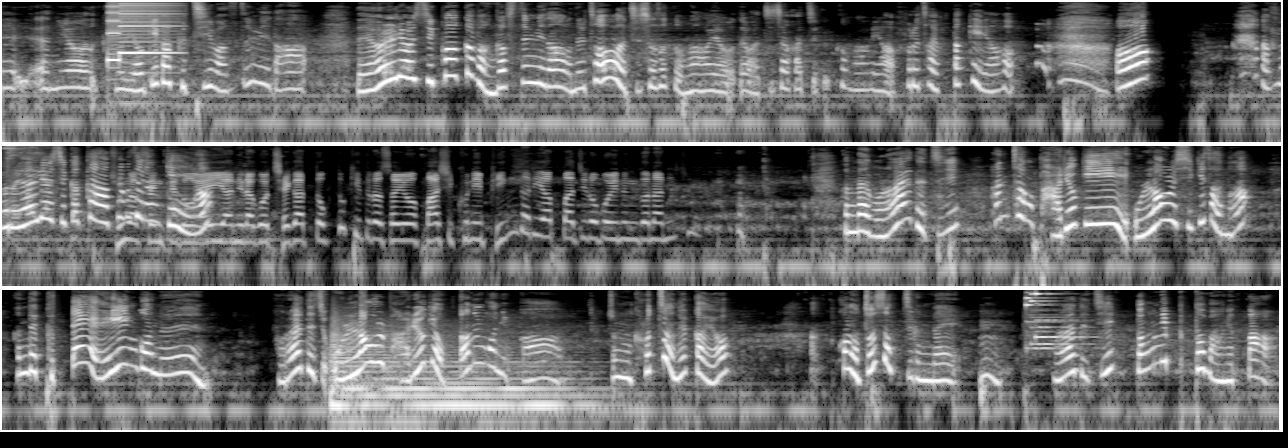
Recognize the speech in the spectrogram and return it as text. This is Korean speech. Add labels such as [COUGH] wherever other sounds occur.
네, 아니요. 그, 여기가 그 집 맞습니다. 네, 헐리오씨 코아크 반갑습니다. 오늘 처음 와주셔서 고마워요. 오늘 와주셔가지고 고마워요. 앞으로 잘 부탁해요. [LAUGHS] 어? 앞으로 헐리오씨 코카 평생 중학생 때도 함께해요. A 아니라고 제가 똑똑히 들어서요. 마시쿤이 빙다리 아빠지로 보이는 건 아니죠? 근데 뭐라 해야 되지? 한창 발육이 올라올 시기잖아? 근데 그때 A인 거는 뭐라 해야 되지? 올라올 발육이 없다는 거니까 좀 그렇지 않을까요? 아, 그건 어쩔 수 없지 근데 음 뭐라 해야 되지? 떡잎부터 망했다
